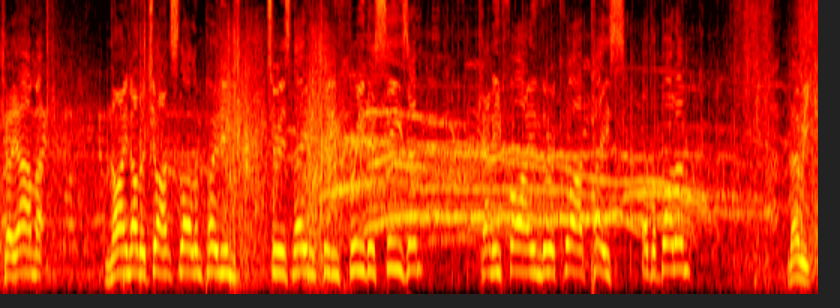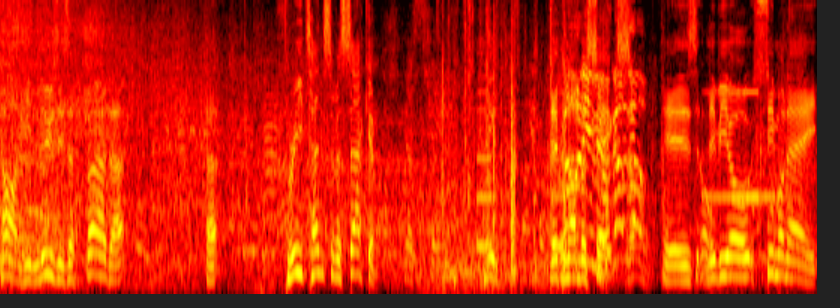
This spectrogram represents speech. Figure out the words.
Koyama, nine other giant slalom podiums to his name, including three this season. Can he find the required pace at the bottom? No, he can't. He loses a further uh, three tenths of a second. Bib number six is Livio Simonet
